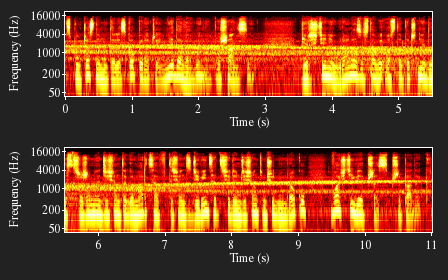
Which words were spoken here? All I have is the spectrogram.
Współczesne mu teleskopy raczej nie dawały na to szansy. Pierścienie Urana zostały ostatecznie dostrzeżone 10 marca w 1977 roku właściwie przez przypadek.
